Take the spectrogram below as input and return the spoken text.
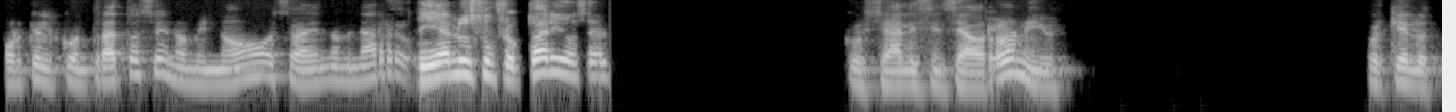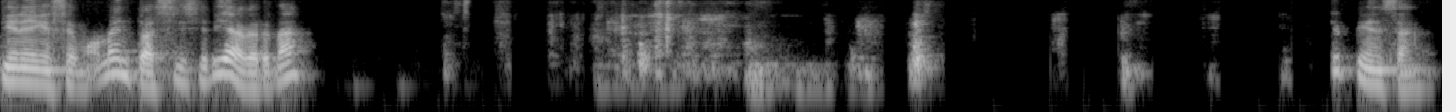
Porque el contrato se denominó, se va a denominar... ¿Y el usufructuario, o sea. O sea, licenciado Ronnie. Porque lo tiene en ese momento, así sería, ¿verdad? ¿Qué piensan?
